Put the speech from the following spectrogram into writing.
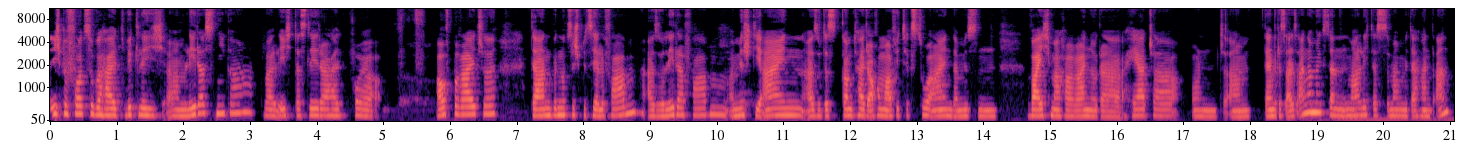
ich bevorzuge halt wirklich ähm, Ledersneaker, weil ich das Leder halt vorher aufbereite. Dann benutze ich spezielle Farben, also Lederfarben, mische die ein. Also das kommt halt auch immer auf die Textur ein. Da müssen Weichmacher rein oder härter Und ähm, dann wird das alles angemixt, dann male ich das immer mit der Hand an.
